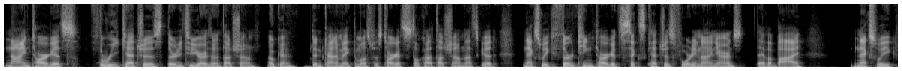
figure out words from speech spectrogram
nine targets, three catches, 32 yards, and a touchdown. Okay. Didn't kind of make the most of his targets, still caught a touchdown. That's good. Next week, 13 targets, six catches, 49 yards. They have a bye. Next week,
